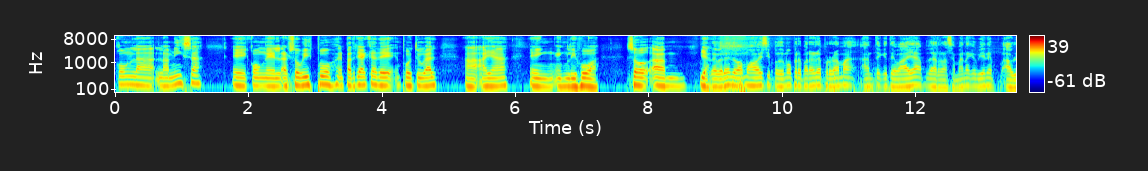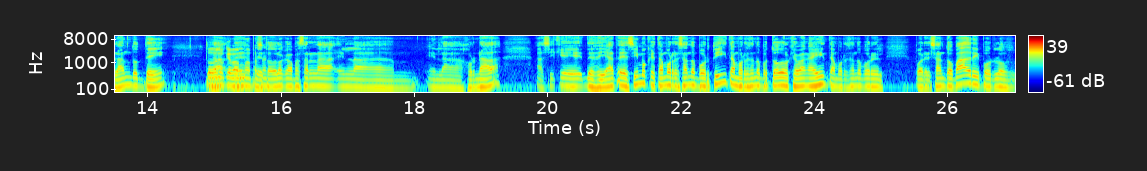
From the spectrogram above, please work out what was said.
con la, la misa eh, con el arzobispo, el patriarca de Portugal, allá en, en Lisboa. So, um, yeah. Reverendo, vamos a ver si podemos preparar el programa antes que te vaya de la semana que viene hablando de Todo la- lo que vamos de- a pasar. de todo lo que va a pasar en la, en la en la jornada. Así que desde ya te decimos que estamos rezando por ti, estamos rezando por todos los que van a ir, estamos rezando por el por el Santo Padre y por los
